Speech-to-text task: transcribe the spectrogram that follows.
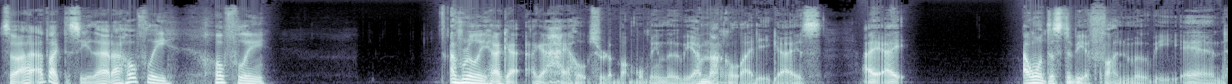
So I, would like to see that. I hopefully, hopefully, I'm really I got I got high hopes for the Bumblebee movie. I'm not gonna lie to you guys. I I I want this to be a fun movie and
